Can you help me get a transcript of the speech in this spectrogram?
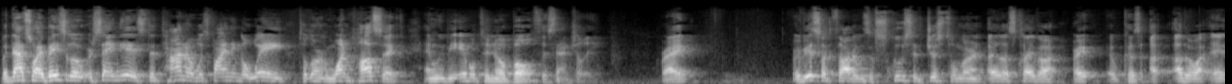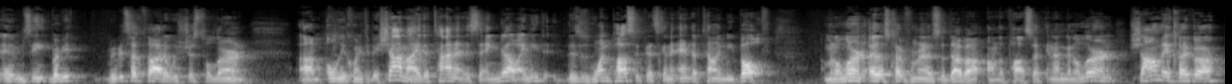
But that's why basically what we're saying is the Tana was finding a way to learn one pasuk and we'd be able to know both, essentially. Right? Rabbi Yitzchak thought it was exclusive just to learn Eilas Chayva, right? Because uh, otherwise, and Rabbi, Yitzchak thought it was just to learn um, only according to Beis Shammai. The Tana is saying, no, I need, this is one pasuk that's going to end up telling me both. I'm going to learn Eilas Chayva from Eilas Ladava on the pasuk, and I'm going to learn Shalmei Chayva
